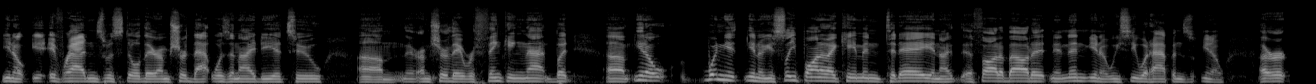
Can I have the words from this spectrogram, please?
you know, if Radunz was still there, I'm sure that was an idea too. Um, I'm sure they were thinking that, but um, you know, when you you know you sleep on it, I came in today and I, I thought about it, and then you know we see what happens. You know, or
